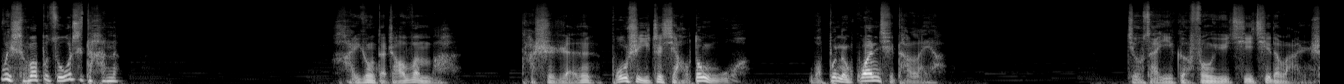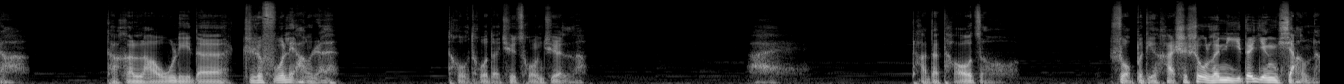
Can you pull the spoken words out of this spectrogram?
为什么不阻止他呢？”还用得着问吗？他是人，不是一只小动物，我不能关起他来呀。就在一个风雨凄凄的晚上，他和老屋里的知府两人偷偷的去从军了。唉，他的逃走，说不定还是受了你的影响呢。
